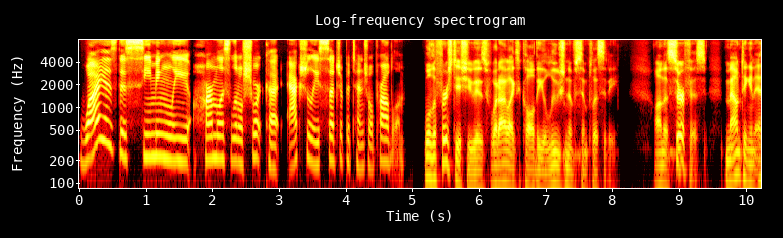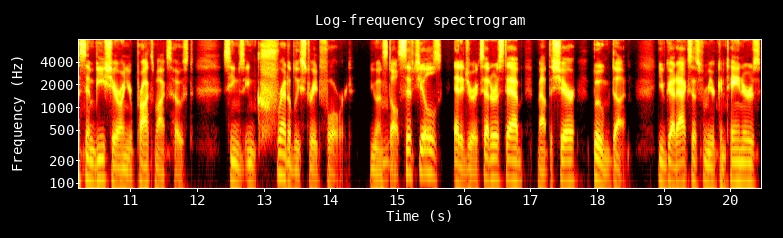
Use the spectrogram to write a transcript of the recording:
Why is this seemingly harmless little shortcut actually such a potential problem? Well, the first issue is what I like to call the illusion of simplicity. On the mm-hmm. surface, mounting an SMB share on your Proxmox host seems incredibly straightforward. You mm-hmm. install cifs-utils, edit your etc. fstab, mount the share, boom, done. You've got access from your containers,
